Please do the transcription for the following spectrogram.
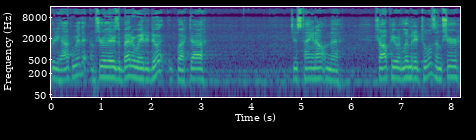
pretty happy with it. I'm sure there's a better way to do it, but uh, just hanging out in the shop here with limited tools, I'm sure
